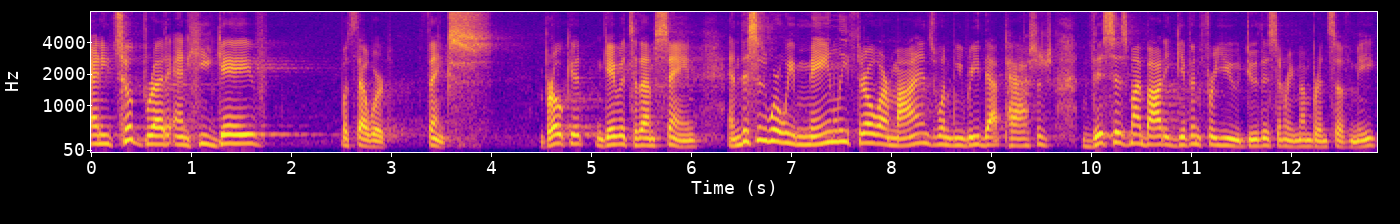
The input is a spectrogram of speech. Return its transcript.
and he took bread and he gave, what's that word? Thanks broke it, and gave it to them, saying, and this is where we mainly throw our minds when we read that passage This is my body given for you. Do this in remembrance of me.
